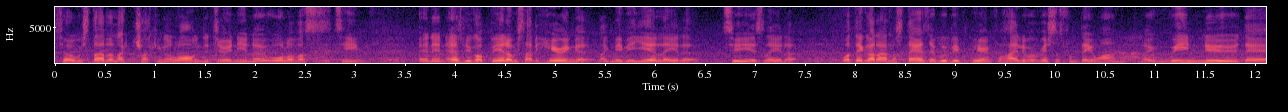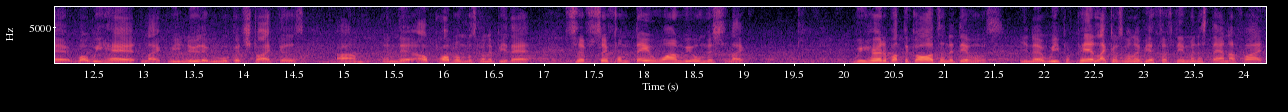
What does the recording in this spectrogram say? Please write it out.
So we started like chucking along the journey, you know, all of us as a team. And then as we got better, we started hearing it, like maybe a year later, two years later. What they got to understand is that we've been preparing for high level wrestlers from day one. Like we knew that what we had, like we knew that we were good strikers, um, and that our problem was going to be that. So, so from day one, we almost like we heard about the gods and the devils. You know, we prepared like it was going to be a 15 minute stand up fight,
